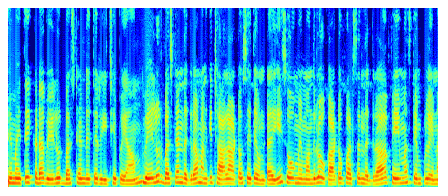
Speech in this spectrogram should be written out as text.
మేమైతే ఇక్కడ వేలూరు బస్ స్టాండ్ అయితే రీచ్ అయిపోయాం. వేలూరు బస్ స్టాండ్ దగ్గర మనకి చాలా ఆటోస్ అయితే ఉంటాయి. సో మేము అందులో ఒక ఆటో పర్సన్ దగ్గర ఫేమస్ టెంపుల్ అయిన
